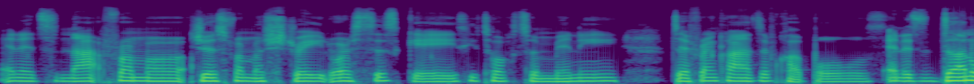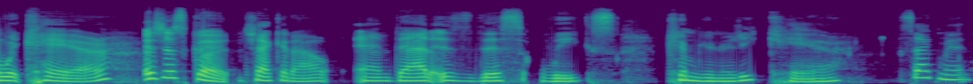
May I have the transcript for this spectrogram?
and it's not from a just from a straight or cis gaze. He talks to many different kinds of couples and it's done with care. It's just good. Check it out. And that is this week's community care segment.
